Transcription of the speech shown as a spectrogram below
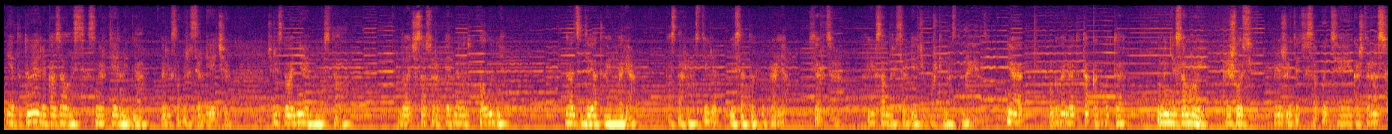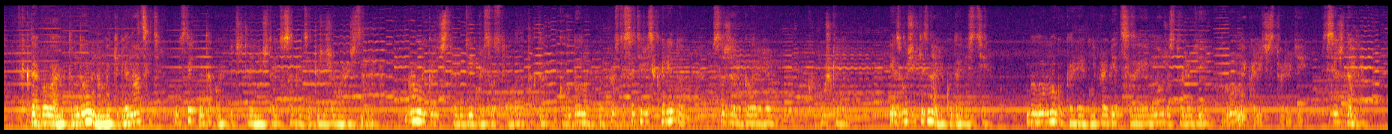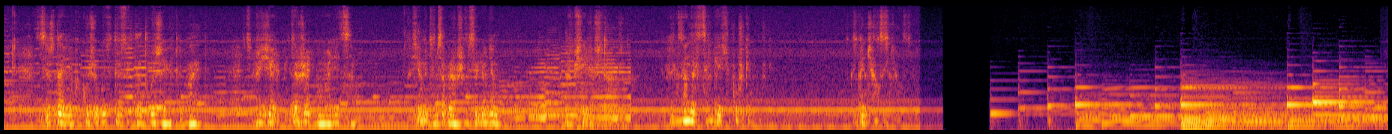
И эта дуэль оказалась смертельной для Александра Сергеевича, Через два дня его не стало. Два часа 45 минут полудня 29 января по старому стилю 10 февраля сердце Александра Сергеевича Пушкина остановилось. Я говорю это так, как будто мне самой пришлось пережить эти события. И каждый раз, когда я бываю в этом доме на Мойке 12, Действительно такое впечатление, что эти события переживаешь заново. Огромное количество людей присутствовало тогда около дома. Мы просто садились в карету, пассажиры говорили к Пушкину. И извозчики знали, куда везти. Было много карет, не пробиться, и множество людей, огромное количество людей. Все ждали. все ждали, какой же будет результат, выживет ли поэт. Приезжали поддержать, помолиться. Всем этим собравшимся людям сообщили, что Александр Сергеевич Пушкин скончался.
